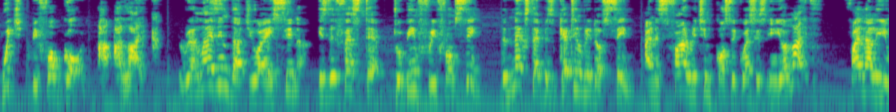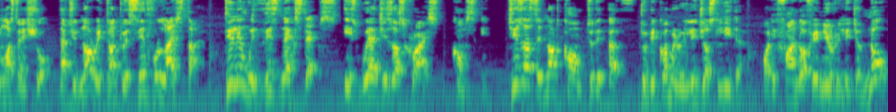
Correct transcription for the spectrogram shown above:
which before God are alike. Realizing that you are a sinner is the first step to being free from sin. The next step is getting rid of sin and its far reaching consequences in your life. Finally, you must ensure that you do not return to a sinful lifestyle Dealing with these next steps is where Jesus Christ comes in. Jesus did not come to the earth to become a religious leader or the founder of a new religion. No.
